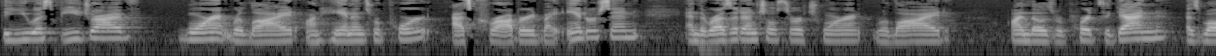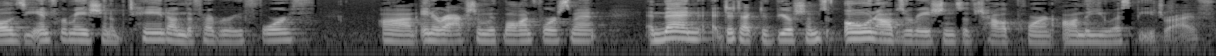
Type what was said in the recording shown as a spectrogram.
The USB drive warrant relied on Hannon's report as corroborated by Anderson, and the residential search warrant relied on those reports again, as well as the information obtained on the February 4th um, interaction with law enforcement, and then Detective Bierstrom's own observations of child porn on the USB drive.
